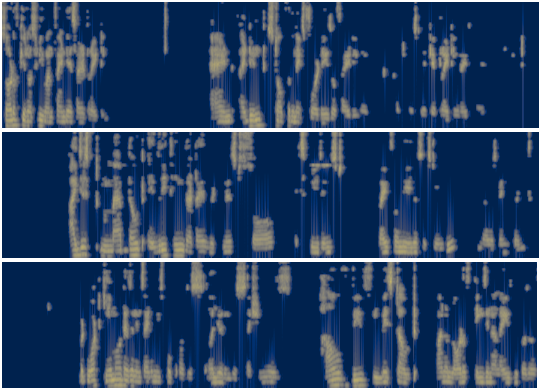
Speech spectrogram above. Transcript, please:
sort of curiosity, one fine day I started writing and I didn't stop for the next four days five days. I continuously, kept writing, writing, writing. I just mapped out everything that I witnessed, saw, experienced, right from the age of 16 to when I was then 23. But what came out as an insight, and we spoke about this earlier in this session, is how we've missed out on a lot of things in our lives because of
